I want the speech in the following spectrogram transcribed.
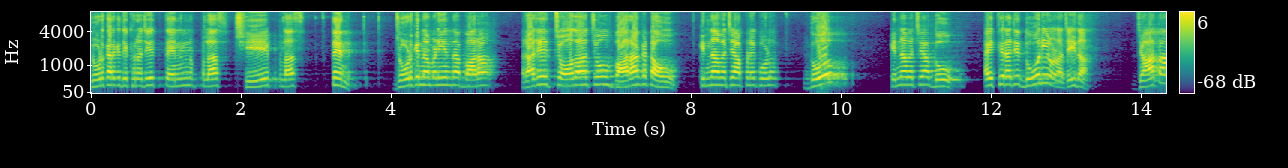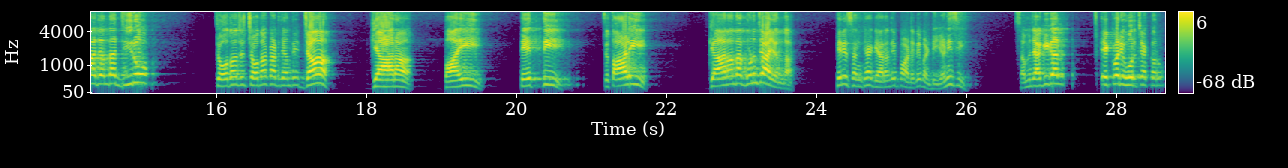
ਜੋੜ ਕਰਕੇ ਦੇਖੋ ਰਾਜੇ 3 6 3 ਜੋੜ ਕਿੰਨਾ ਬਣੀ ਜਾਂਦਾ? 12 ਰਾਜੇ 14 ਚੋਂ 12 ਘਟਾਓ। ਕਿੰਨਾ ਬਚਿਆ ਆਪਣੇ ਕੋਲ? 2 ਕਿੰਨਾ ਬਚਿਆ? 2 ਇੱਥੇ ਰਾਜੇ 2 ਨਹੀਂ ਆਉਣਾ ਚਾਹੀਦਾ। ਜਾਂ ਤਾਂ ਆ ਜਾਂਦਾ 0 14 ਚੋਂ 14 ਘਟ ਜਾਂਦੇ, ਜਾਂ 11 22 33 44 11 ਦਾ ਗੁਣ ਜਾ ਆ ਜਾਂਦਾ। ਫਿਰ ਇਹ ਸੰਖਿਆ 11 ਦੇ ਪਹਾੜੇ ਤੇ ਵੰਡੀ ਜਾਣੀ ਸੀ। ਸਮਝ ਆ ਗਈ ਗੱਲ? ਇੱਕ ਵਾਰੀ ਹੋਰ ਚੈੱਕ ਕਰੋ।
